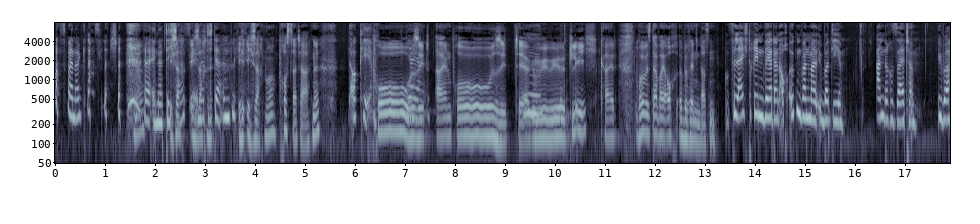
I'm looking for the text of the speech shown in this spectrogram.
aus, meiner Glasflasche. Erinnert dich Ich sag, das? ich Erinnert sag, dich der Anblick? ich, ich sag nur Prostata, ne? Okay. Prosit, ein Prosit der Gemütlichkeit. Wollen wir es dabei auch äh, bewenden lassen? Vielleicht reden wir ja dann auch irgendwann mal über die andere Seite. Über,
